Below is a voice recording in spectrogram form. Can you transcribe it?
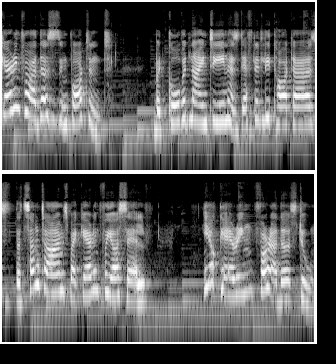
Caring for others is important, but COVID 19 has definitely taught us that sometimes by caring for yourself, you're caring for others too.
